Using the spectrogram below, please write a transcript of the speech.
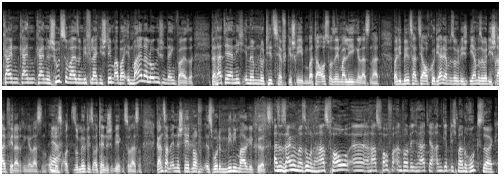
kein, kein, keine Schulzuweisung, die vielleicht nicht stimmen, aber in meiner logischen Denkweise, das hat er ja nicht in einem Notizheft geschrieben, was er aus Versehen mal liegen gelassen hat. Weil die Bilds hat es ja auch gut, ja, die haben, sogar die, die haben sogar die Schreibfehler drin gelassen, um ja. es so möglichst authentisch wirken zu lassen. Ganz am Ende steht noch, es wurde minimal gekürzt. Also sagen wir mal so, ein HSV, äh, HSV-Verantwortlicher hat ja angeblich mal einen Rucksack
